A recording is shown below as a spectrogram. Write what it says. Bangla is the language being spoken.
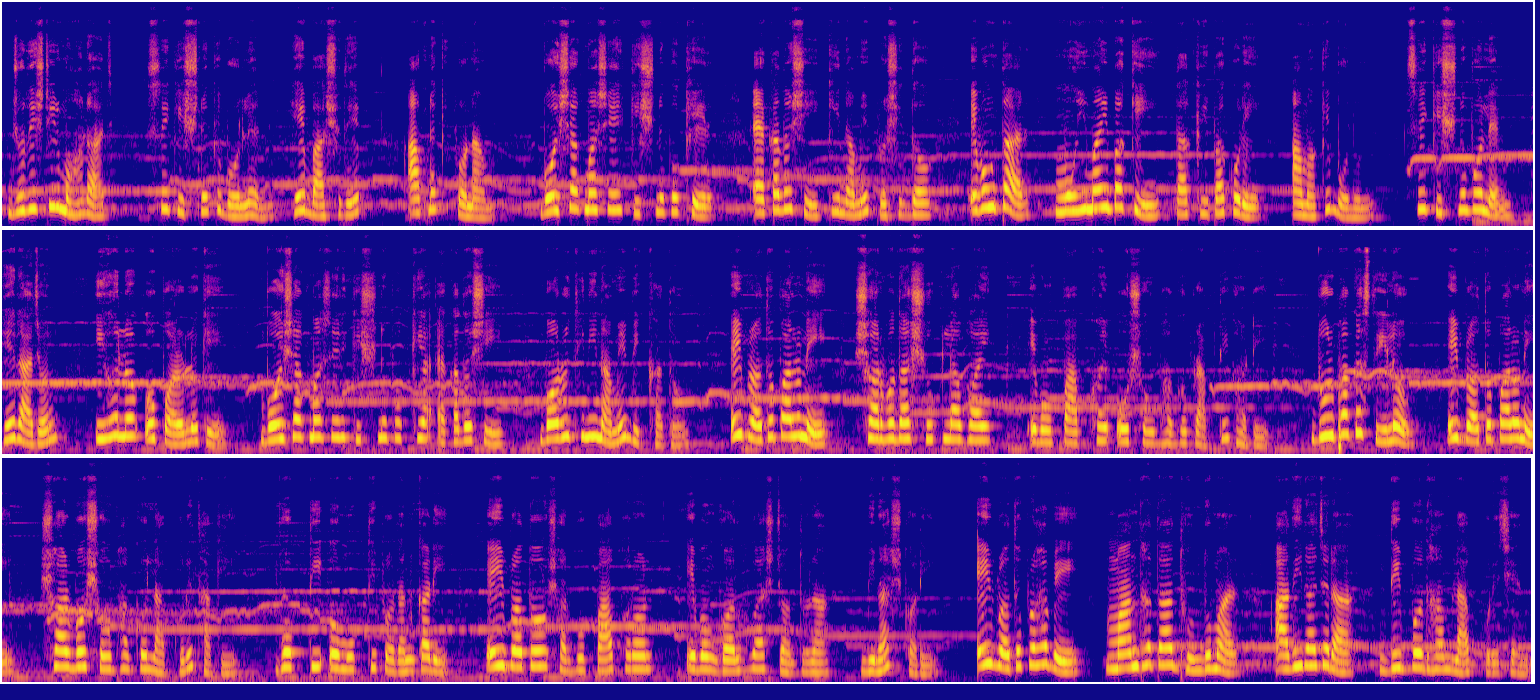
যুধিষ্ঠির মহারাজ শ্রীকৃষ্ণকে বললেন, হে বাসুদেব, আপনাকে প্রণাম। বৈশাখ মাসে কৃষ্ণপক্ষের একাদশী কি নামে প্রসিদ্ধ এবং তার মহিমাই বা কি, তা কৃপা করে আমাকে বলুন। শ্রীকৃষ্ণ বললেন, হে রাজন, ইহলোক ও পরলোকে বৈশাখ মাসের কৃষ্ণপক্ষিয়া একাদশী বড়থিনী নামে বিখ্যাত। এই ব্রত পালনে সর্বদা সুখ লাভ হয় এবং পাপক্ষয় ও সৌভাগ্য প্রাপ্তি ঘটে। দুর্ভাগ্য স্ত্রীলোক এই ব্রত পালনে সর্ব সৌভাগ্য লাভ করে থাকে। ভক্তি ও মুক্তি প্রদানকারী এই ব্রত সর্ব পাপ হরণ এবং গর্ভবাস যন্ত্রণা বিনাশ করে। এই ব্রত প্রভাবে মান্ধাতা ধুন্দুমার আদি রাজারা দিব্যধাম লাভ করেছেন।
